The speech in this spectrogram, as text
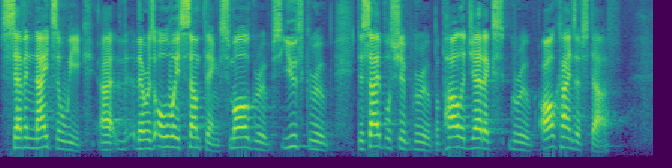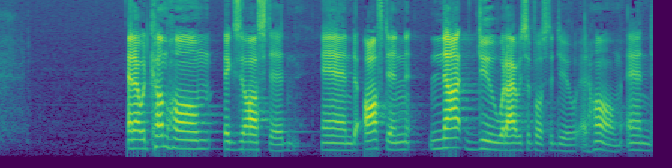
seven nights a week. Uh, th- there was always something small groups, youth group, discipleship group, apologetics group, all kinds of stuff. And I would come home exhausted and often not do what I was supposed to do at home. And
